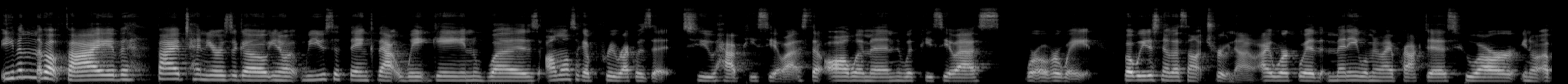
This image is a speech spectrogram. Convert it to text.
even about five, five, ten years ago, you know, we used to think that weight gain was almost like a prerequisite to have PCOS, that all women with PCOS were overweight. But we just know that's not true now. I work with many women in my practice who are, you know, of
